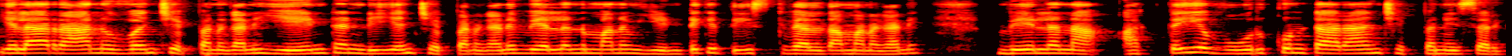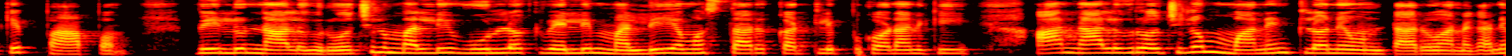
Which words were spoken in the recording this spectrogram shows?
ఇలా రా నువ్వని చెప్పాను కానీ ఏంటండి అని చెప్పాను కానీ వీళ్ళని మనం ఇంటికి తీసుకువెళ్దాం అనగాని వీళ్ళన అత్తయ్య ఊరుకుంటారా అని చెప్పనేసరికి పాపం. వీళ్ళు నాలుగు రోజులు మళ్ళీ ఊళ్ళోకి వెళ్ళి మళ్ళీ ఏమొస్తారు కట్లిప్పుకోవడానికి? ఆ నాలుగు రోజులు మన ఇంట్లోనే ఉంటారు అనగాని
